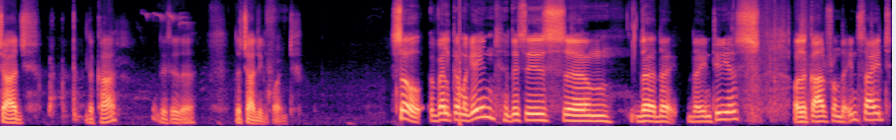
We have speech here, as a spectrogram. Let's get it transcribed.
charge the car. This is the the charging point. So, welcome again. This is um, the, the, the interiors or the car from the inside.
